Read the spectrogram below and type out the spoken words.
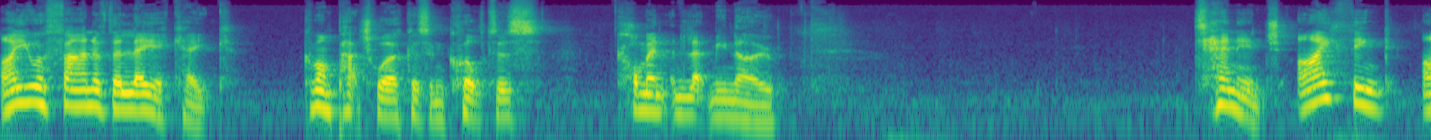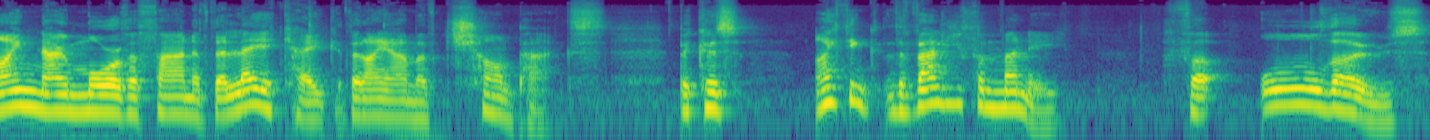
Are you a fan of the layer cake? Come on, patchworkers and quilters comment and let me know. 10 inch. I think I'm now more of a fan of the layer cake than I am of charm packs because I think the value for money for all those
